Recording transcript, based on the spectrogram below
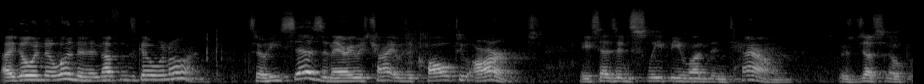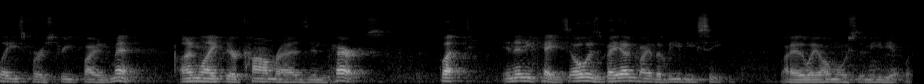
I go into London and nothing's going on. So he says in there, he was trying, it was a call to arms. He says, In sleepy London town, there's just no place for a street fighting man, unlike their comrades in Paris. But in any case, oh, it was banned by the BBC, by the way, almost immediately.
